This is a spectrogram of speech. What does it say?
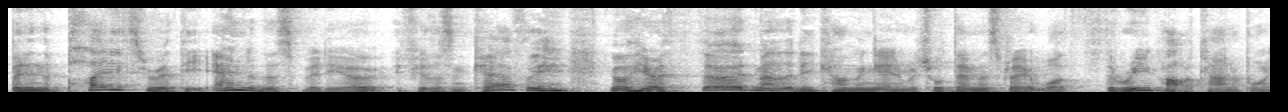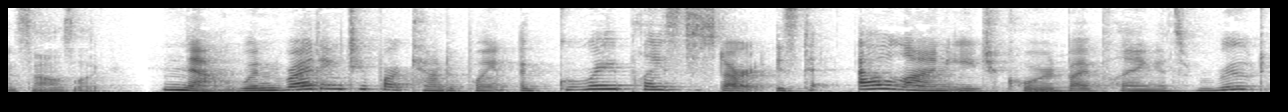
But in the playthrough at the end of this video, if you listen carefully, you'll hear a third melody coming in, which will demonstrate what three-part counterpoint sounds like. Now, when writing two part counterpoint, a great place to start is to outline each chord by playing its root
